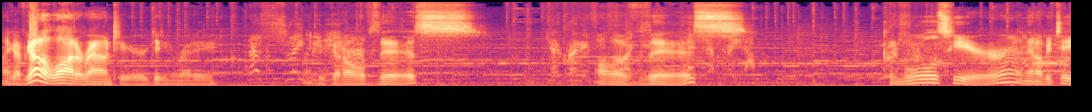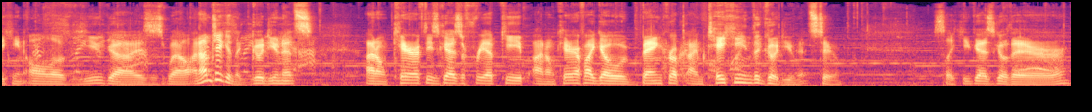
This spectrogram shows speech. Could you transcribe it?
Like, I've got a lot around here getting ready. Like, we've got all of this. Get ready for All of this. Khamûl's here, and then I'll be taking all of you guys as well. And I'm taking the good units. I don't care if these guys are free upkeep. I don't care if I go bankrupt. I'm taking the good units too. It's like you guys go there,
